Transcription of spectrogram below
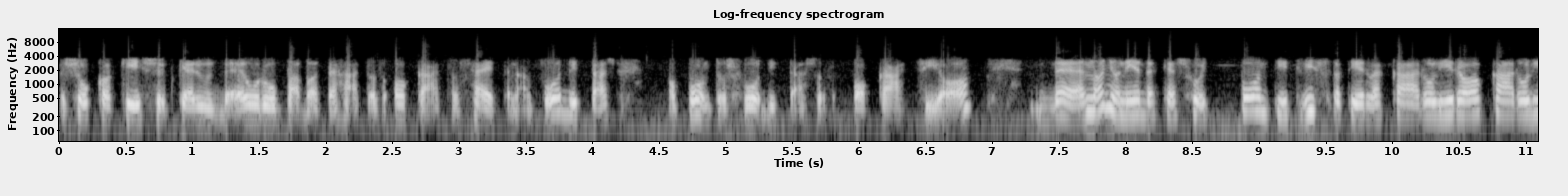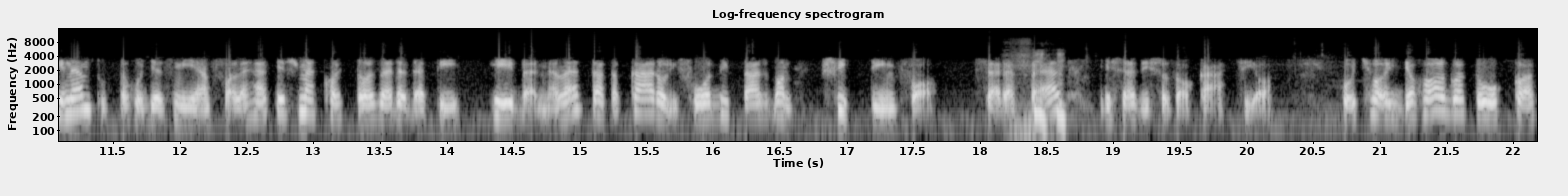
sokkal később került be Európába, tehát az akác az helytelen fordítás, a pontos fordítás az akácia, de nagyon érdekes, hogy pont itt visszatérve Károlira, Károli nem tudta, hogy ez milyen fa lehet, és meghagyta az eredeti Héber nevet, tehát a Károli fordításban sittinfa szerepel, és ez is az akácia. Hogyha így a hallgatókat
